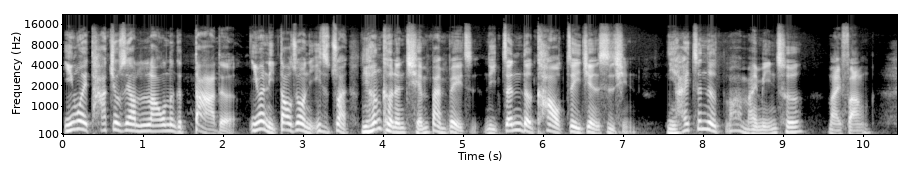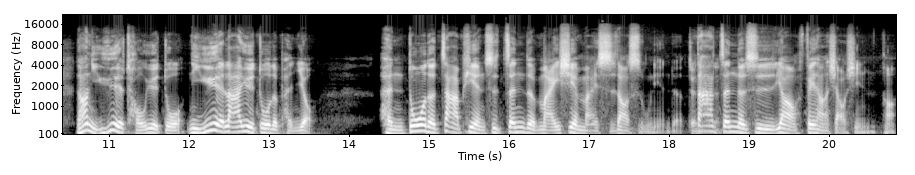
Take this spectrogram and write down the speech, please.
因为他就是要捞那个大的，因为你到最后你一直赚，你很可能前半辈子你真的靠这件事情，你还真的哇买名车买房，然后你越投越多，你越拉越多的朋友，很多的诈骗是真的埋线埋十到十五年的，大家真的是要非常小心好，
